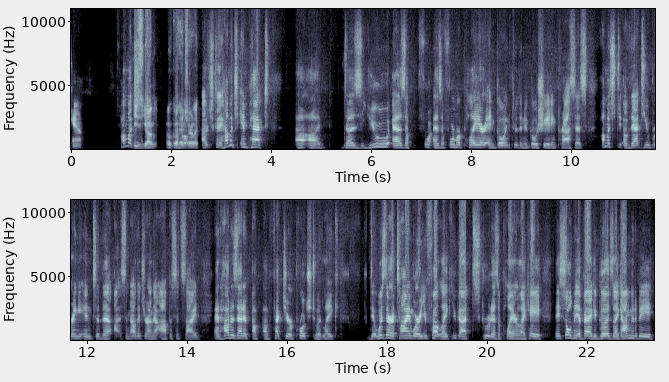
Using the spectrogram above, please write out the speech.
camp. How much? He's young. Oh, go ahead, Charlie. I was just saying, how much impact uh, uh, does you as a for, as a former player and going through the negotiating process? How much do, of that do you bring into the? So now that you're on the opposite side, and how does that affect your approach to it? Like, was there a time where you felt like you got screwed as a player? Like, hey, they sold me a bag of goods. Like, I'm going to be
